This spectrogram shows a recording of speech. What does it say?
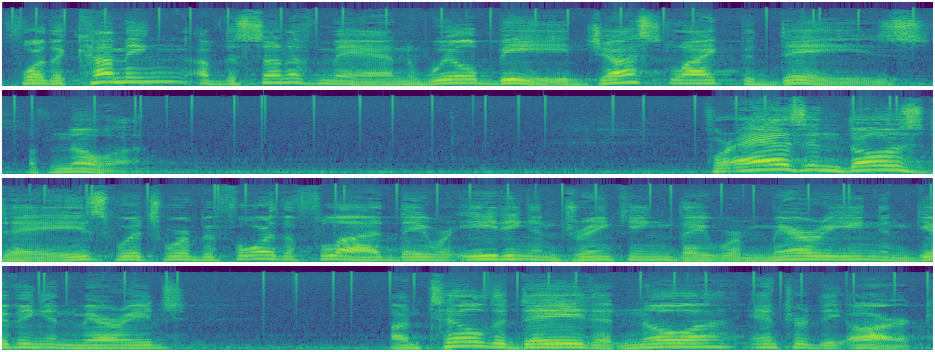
For the coming of the Son of Man will be just like the days of Noah. For as in those days which were before the flood, they were eating and drinking, they were marrying and giving in marriage, until the day that Noah entered the ark,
